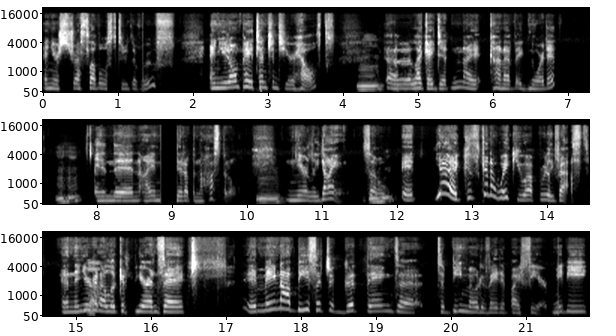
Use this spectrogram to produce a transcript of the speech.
and your stress levels through the roof and you don't pay attention to your health mm, uh, like i didn't i kind of ignored it. Mhm, and then i ended up in the hospital mm, nearly dying. So Mhm. it yeah it's going to wake you up really fast. And then you're Yeah. going to look at fear and say it may not be such a good thing to to be motivated by fear maybe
